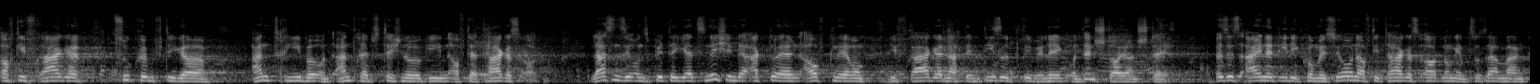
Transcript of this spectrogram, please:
auch die Frage zukünftiger Antriebe und Antriebstechnologien auf der Tagesordnung. Lassen Sie uns bitte jetzt nicht in der aktuellen Aufklärung die Frage nach dem Dieselprivileg und den Steuern stellen. Es ist eine, die die Kommission auf die Tagesordnung im Zusammenhang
